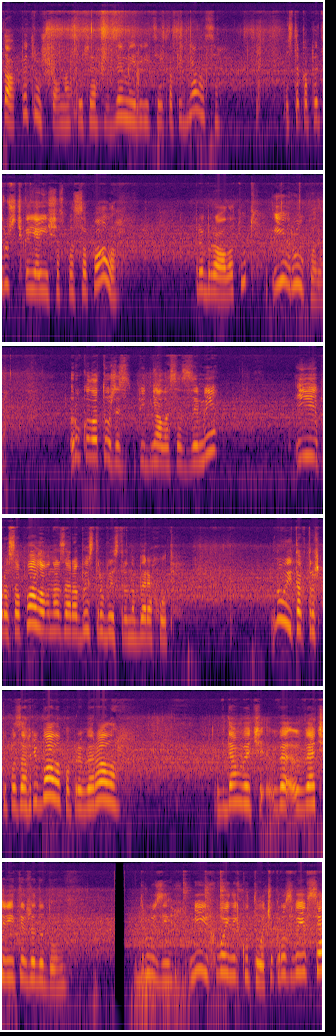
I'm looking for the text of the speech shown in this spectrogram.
так, петрушка у нас уже з зими, дивіться, яка піднялася. Ось така петрушечка, я її зараз посапала, прибрала тут і рукола. Рукола теж піднялася з зими і просапала, вона зараз швидко-швидко набере ход. Ну і так трошки позагрібала, поприбирала. Будемо веч- ввечері йти вже додому. Друзі, мій хвойний куточок розвився.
